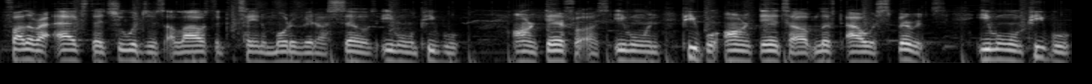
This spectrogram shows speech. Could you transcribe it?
Father, I ask that you would just allow us to continue to motivate ourselves even when people aren't there for us, even when people aren't there to uplift our spirits, even when people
